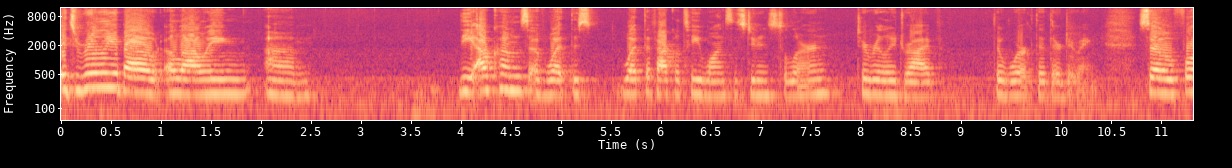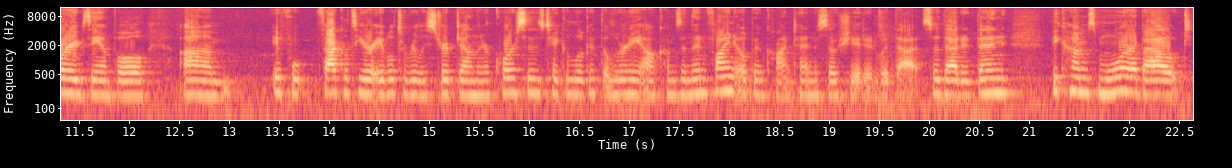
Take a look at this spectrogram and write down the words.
it's really about allowing um, the outcomes of what this what the faculty wants the students to learn to really drive the work that they're doing. So for example, um, if faculty are able to really strip down their courses, take a look at the learning outcomes, and then find open content associated with that so that it then becomes more about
